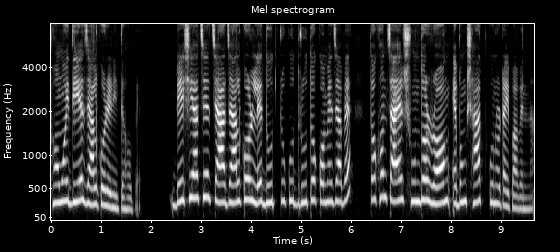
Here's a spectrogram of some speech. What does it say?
সময় দিয়ে জাল করে নিতে হবে। বেশি আছে চা জাল করলে দুধটুকু দ্রুত কমে যাবে, তখন চায়ের সুন্দর রং এবং স্বাদ কোনোটাই পাবেন না।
